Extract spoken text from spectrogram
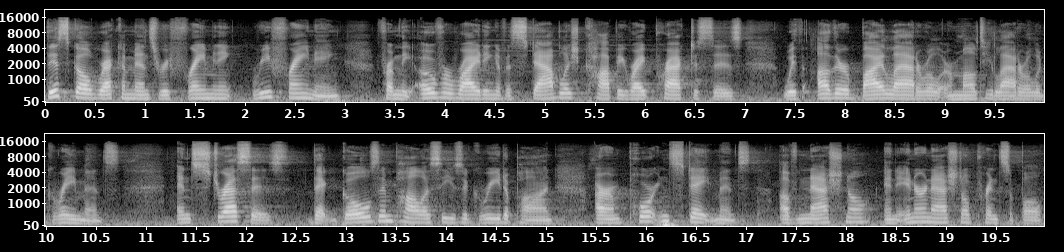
This goal recommends refraining, refraining from the overriding of established copyright practices with other bilateral or multilateral agreements and stresses that goals and policies agreed upon are important statements of national and international principle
